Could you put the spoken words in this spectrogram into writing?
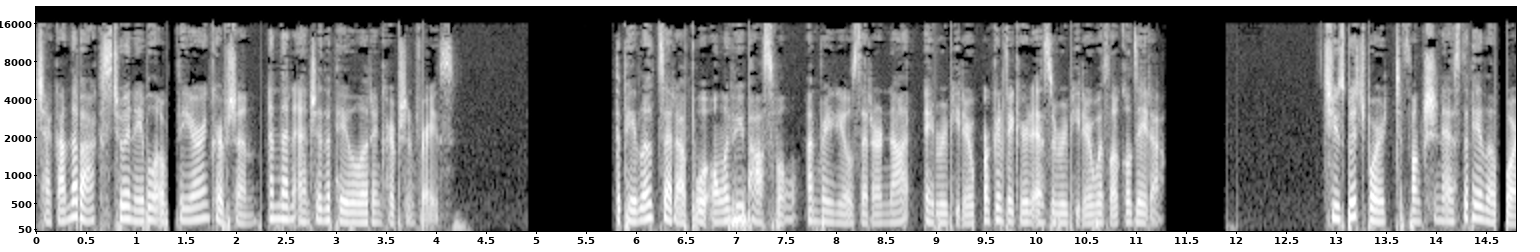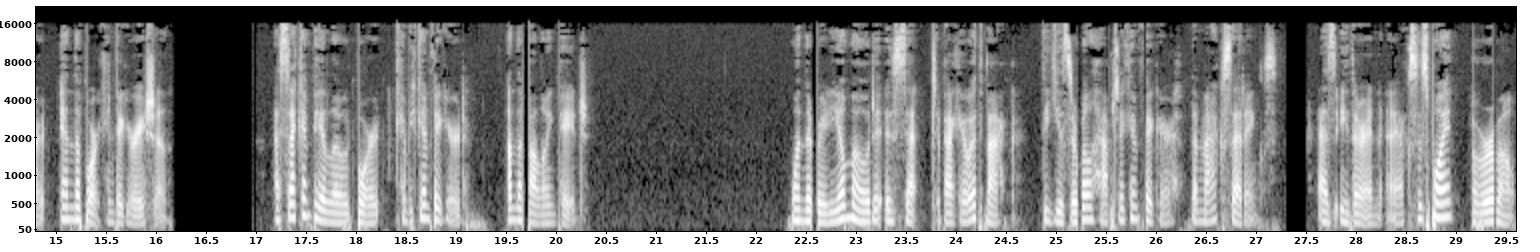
Check on the box to enable over-the-air encryption, and then enter the payload encryption phrase. The payload setup will only be possible on radios that are not a repeater or configured as a repeater with local data. Choose which port to function as the payload port and the port configuration. A second payload port can be configured on the following page. When the radio mode is set to packet with MAC, the user will have to configure the MAC settings as either an access point or remote.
